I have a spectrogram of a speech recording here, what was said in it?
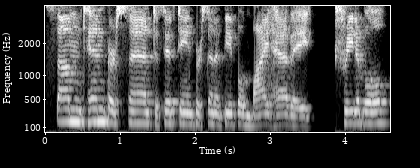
some 10% to 15% of people might have a treatable,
